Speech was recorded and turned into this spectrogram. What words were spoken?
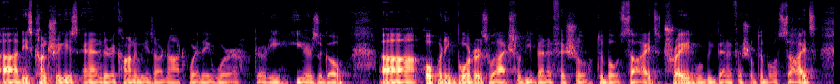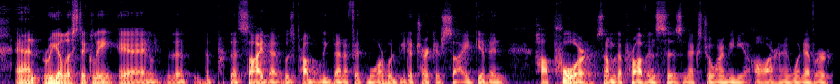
Uh, these countries and their economies are not where they were 30 years ago. Uh, opening borders will actually be beneficial to both sides. Trade will be beneficial to both sides. And realistically, uh, the, the, the side that was probably benefit more would be the Turkish side, given how poor some of the provinces next to Armenia are. And whenever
